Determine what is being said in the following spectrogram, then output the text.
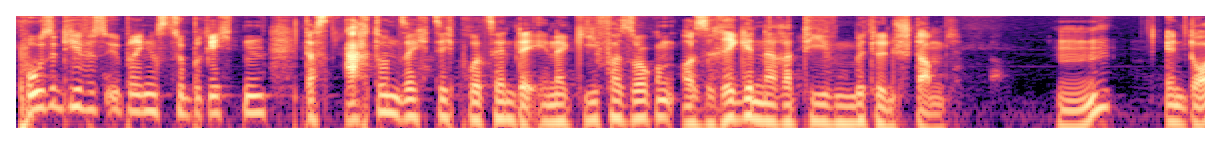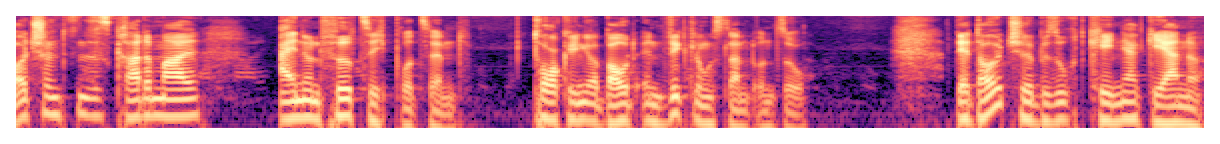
Positiv ist übrigens zu berichten, dass 68% der Energieversorgung aus regenerativen Mitteln stammt. Hm? In Deutschland sind es gerade mal 41 Prozent. Talking about Entwicklungsland und so. Der Deutsche besucht Kenia gerne,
